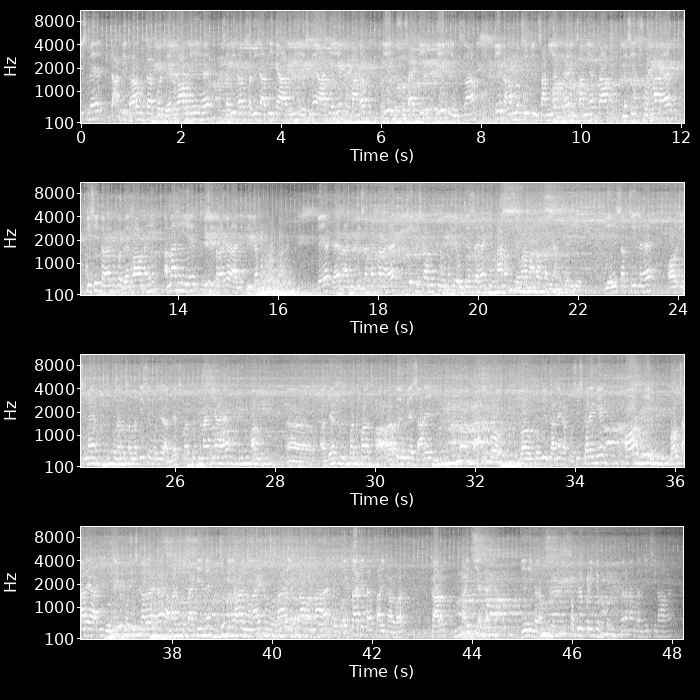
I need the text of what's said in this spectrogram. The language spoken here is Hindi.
इसमें जाति धर्म का कोई भेदभाव नहीं है, सभी धर्म, सभी जाति के आदमी इसमें आगे एक मानव, एक सोसाइटी, एक इंसान, एक हम लोग सिर्फ़ इंसानियत है। इंसानियत का मैसेज छोड़ना है। किसी तरह का कोई भेदभाव नहीं, और न ही ये किसी तरह का राजनीति का है। ये गैर राजनीतिक संगठन है। सिर्फ़ इसका मुख्य उद्देश्य है कि मानव सेवा, मानव कल्याण। यही सब चीज़ है और इसमें सर्वसम्मति से मुझे अध्यक्ष पद पर चुना गया है। हम अध्यक्ष पद पर रहते हुए सारे कार्य को को- भी करने का कोशिश करेंगे और भी बहुत सारे आदमी जुड़ने की कोशिश कर रहे हैं हमारी सोसाइटी में क्योंकि यहाँ यूनाइट होना है एकता बनना है। एकता के तहत सारी कार्रवाई कार्य किया जाएगा। यही मेरा मुद्दा है अपना परिचय बताइए। मेरा नाम रंजीत सिन्हा है।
